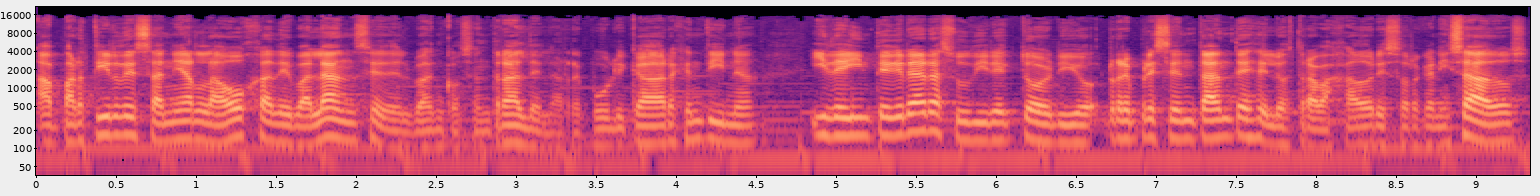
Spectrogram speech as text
a partir de sanear la hoja de balance del Banco Central de la República Argentina y de integrar a su directorio representantes de los trabajadores organizados,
